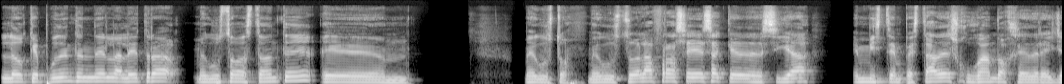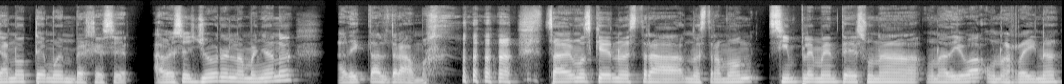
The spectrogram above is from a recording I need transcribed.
lo que pude entender la letra, me gusta bastante. Em, me gustó, me gustó la frase esa que decía, en mis tempestades jugando ajedrez, ya no temo envejecer. A veces lloro en la mañana, adicta al drama. Sabemos que nuestra, nuestra Mon simplemente es una, una diva, una reina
